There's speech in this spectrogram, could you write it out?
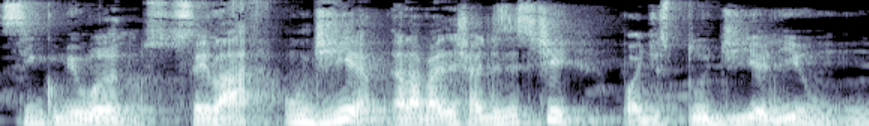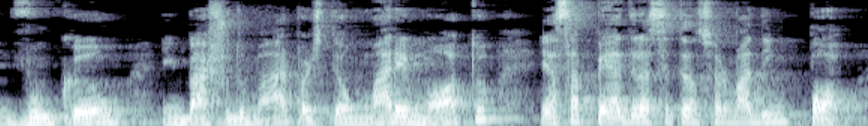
5 mil anos, sei lá, um dia ela vai deixar de existir. Pode explodir ali um, um vulcão embaixo do mar, pode ter um maremoto e essa pedra ser transformada em pó.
